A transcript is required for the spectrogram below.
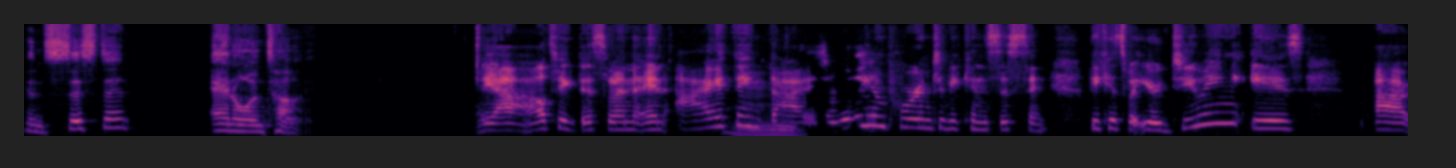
consistent and on time? Yeah, I'll take this one. And I think mm. that it's really important to be consistent because what you're doing is uh,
